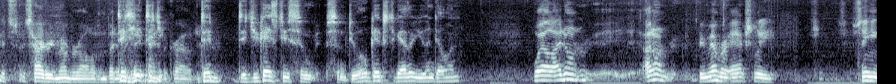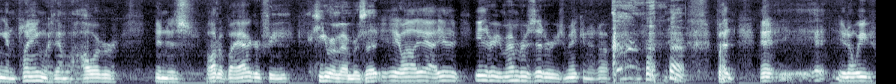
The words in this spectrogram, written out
it's it's hard to remember all of them, but it Did was he- that did kind you- of a crowd. Did, did you guys do some, some duo gigs together, you and Dylan? Well, I don't, I don't remember actually singing and playing with him. However, in his autobiography, he remembers it. Yeah, well, yeah, either either he remembers it or he's making it up. but uh, you know, we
